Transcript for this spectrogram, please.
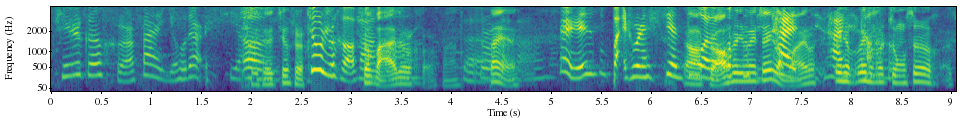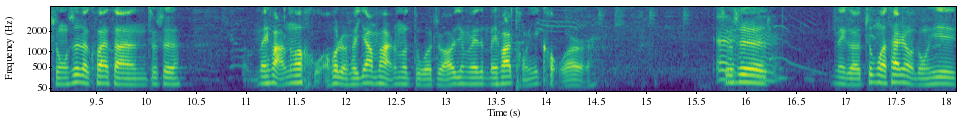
其实跟盒饭有点像，其实就是就是盒饭，说白了就是盒饭，对但也盒饭。那人家不摆出来是现啊，做的吗？主要是因为 这个嘛，为什么为什么中式中式的快餐就是没法那么火，或者说样没法那么多，主要因为没法统一口味儿。嗯就是嗯那个中国菜这种东西，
